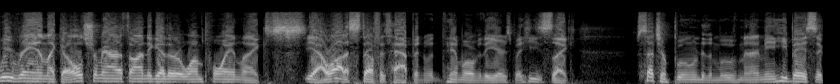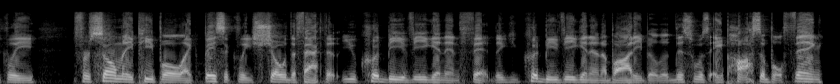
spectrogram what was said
we ran like an ultra marathon together at one point. Like, yeah, a lot of stuff has happened with him over the years, but he's like such a boon to the movement. I mean, he basically, for so many people, like basically showed the fact that you could be vegan and fit, that you could be vegan and a bodybuilder. This was a possible thing.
